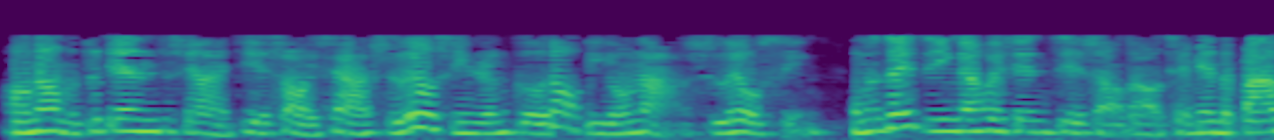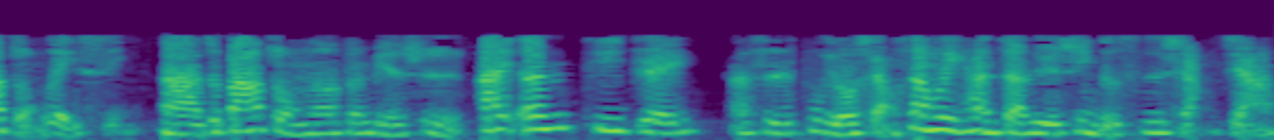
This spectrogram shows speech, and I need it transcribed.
好，那我们这边就先来介绍一下十六型人格到底有哪十六型。我们这一集应该会先介绍到前面的八种类型。那这八种呢，分别是 INTJ，他是富有想象力和战略性的思想家；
